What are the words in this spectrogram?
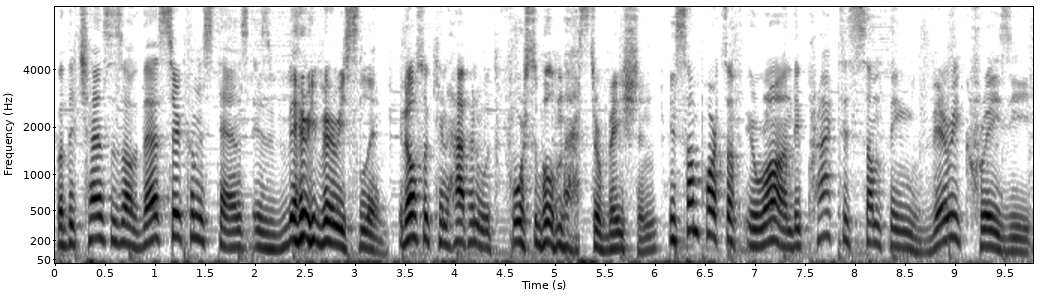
but the chances of that circumstance is very, very slim. It also can happen with forcible masturbation. In some parts of Iran, they practice something very crazy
